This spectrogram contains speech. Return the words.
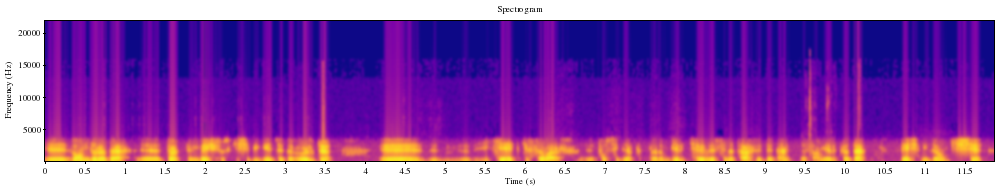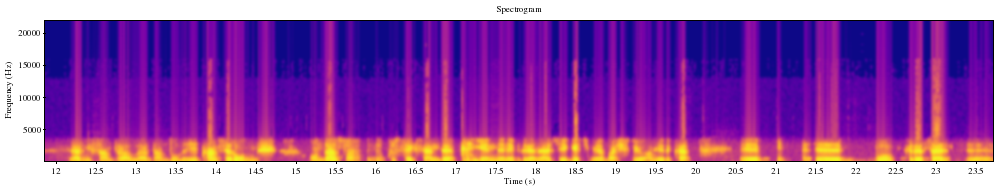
e, Londra'da e, 4500 kişi bir gecede öldü. E, iki etkisi var e, fosil yakıtların. Bir çevresini tahrip eden, mesela Amerika'da 5 milyon kişi termik santrallardan dolayı kanser olmuş. Ondan sonra 1980'de yenilenebilir enerjiye geçmeye başlıyor Amerika. E, e, bu küresel e,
